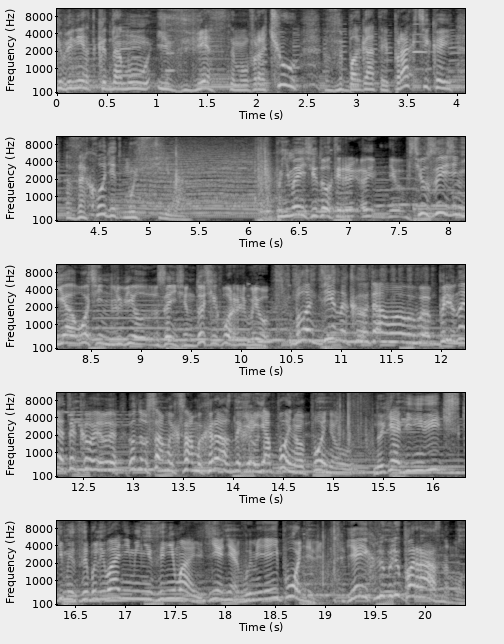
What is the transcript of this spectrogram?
Вот к одному известному врачу с богатой практикой заходит мужчина. Понимаете, доктор, э, всю жизнь я очень любил женщин, до сих пор люблю. Блондинок, э, там, э, брюнеток, ну, самых-самых разных. Я, я понял, понял, но я венерическими заболеваниями не занимаюсь. Не-не, вы меня не поняли. Я их люблю по-разному.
